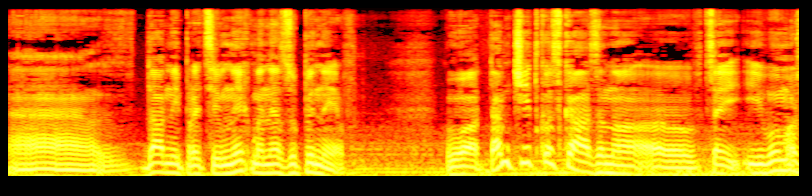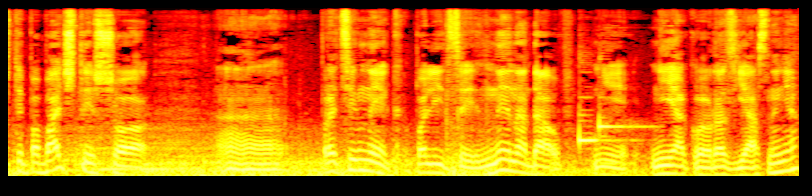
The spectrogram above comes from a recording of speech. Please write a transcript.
е, даний працівник мене зупинив. От. Там чітко сказано е, цей, і ви можете побачити, що працівник поліції не надав ні, ніякого роз'яснення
